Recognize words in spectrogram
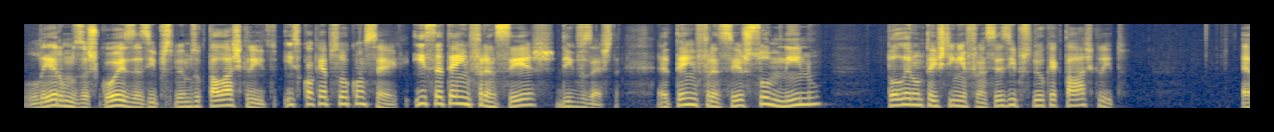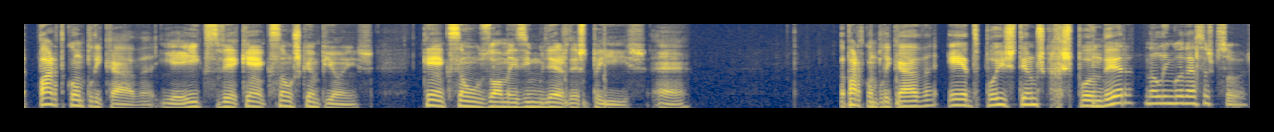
lermos as coisas e percebemos o que está lá escrito. Isso qualquer pessoa consegue. Isso até em francês, digo-vos esta, até em francês sou menino para ler um textinho em francês e perceber o que é que está lá escrito. A parte complicada, e é aí que se vê quem é que são os campeões, quem é que são os homens e mulheres deste país, hein? a parte complicada é depois termos que responder na língua dessas pessoas.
